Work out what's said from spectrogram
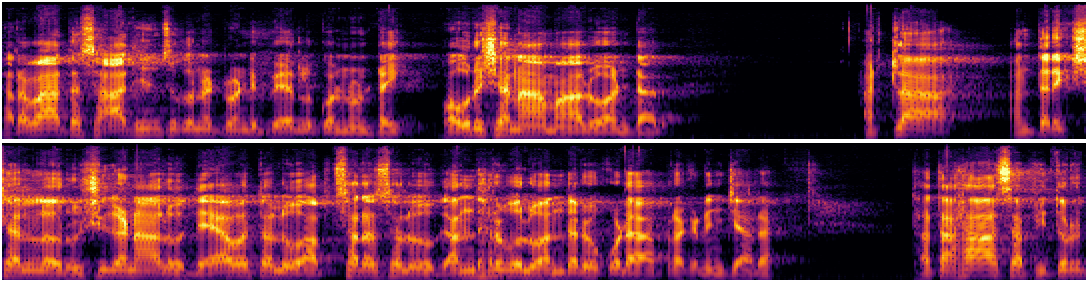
తర్వాత సాధించుకున్నటువంటి పేర్లు కొన్ని ఉంటాయి. పౌరుషనామాలు అంటారు. అట్లా అంతరిక్షంలో ఋషిగణాలు దేవతలు అప్సరసలు గంధర్వులు అందరూ కూడా ప్రకటించారు. తతహా స పితుర్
